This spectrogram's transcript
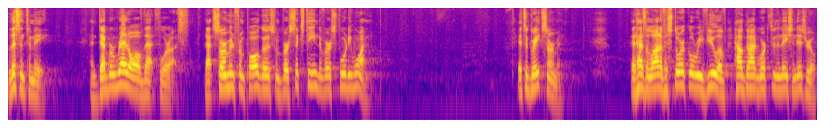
listen to me. And Deborah read all of that for us. That sermon from Paul goes from verse 16 to verse 41. It's a great sermon. It has a lot of historical review of how God worked through the nation Israel.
